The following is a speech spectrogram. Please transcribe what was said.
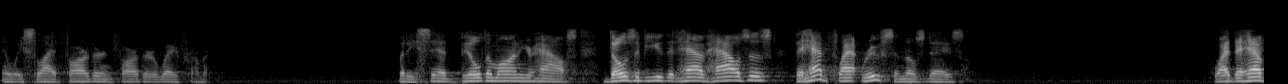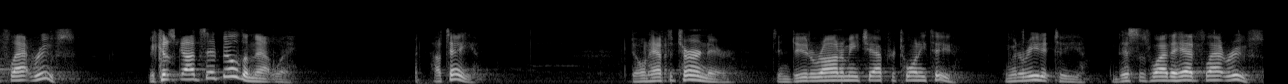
and we slide farther and farther away from it. But he said, build them on your house. Those of you that have houses, they had flat roofs in those days. Why'd they have flat roofs? Because God said build them that way. I'll tell you. Don't have to turn there. It's in Deuteronomy chapter 22. I'm going to read it to you. This is why they had flat roofs.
